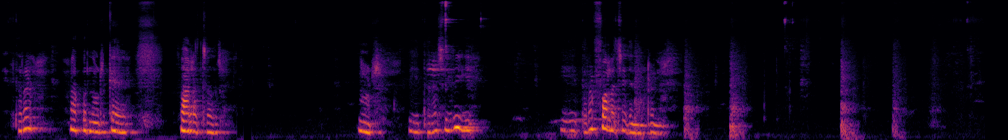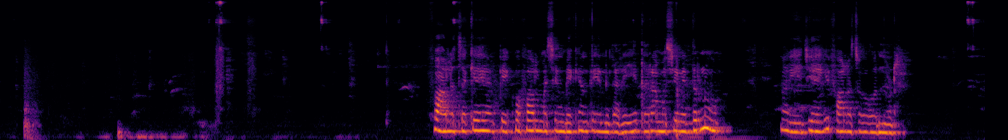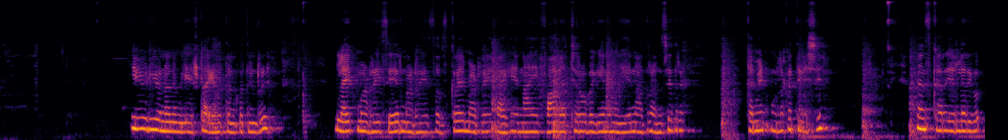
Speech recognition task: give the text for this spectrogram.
ಈ ಥರ ಹಾಕೋದು ನೋಡ್ರಿ, ಕೈ ಫಾಲ್ ಹಚ್ಚೋದ್ರಿ. ನೋಡ್ರಿ, ಈ ಥರ ಸೇರಿ ಈ ಥರ ಫಾಲ್ ಹಚ್ಚಿದೆ ನೋಡ್ರಿ ನಾನು. ಫಾಲ್ ಹಚ್ಚೋಕ್ಕೆ ಪಿಕೋ ಫಾಲ್ ಮಷಿನ್ ಬೇಕಂತ ಏನಿಲ್ಲ ರೀ, ಈ ಥರ ಮಷಿನ್ ಇದ್ರೂ ನಾವು ಈಜಿಯಾಗಿ ಫಾಲ್ ಹಚ್ಕೋಬೋದು ನೋಡ್ರಿ. ಈ ವಿಡಿಯೋನ ನಿಮಗೆ ಇಷ್ಟ ಆಗ್ಯದ ಅನ್ಕೋತೀನಿ ರೀ. ಲೈಕ್ ಮಾಡಿರಿ ಶೇರ್ ಮಾಡಿರಿ ಸಬ್ಸ್ಕ್ರೈಬ್ ಮಾಡಿರಿ. ಹಾಗೆ ನಾಯಿ ಫಾಲ್ ಹಚ್ಚಿರೋ ಬಗ್ಗೆ ನಿಮ್ಗೆ ಏನಾದರೂ ಅನಿಸಿದ್ರೆ ಕಮೆಂಟ್ ಮೂಲಕ ತಿಳಿಸಿ. ನಮಸ್ಕಾರ ಎಲ್ಲರಿಗೂ.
